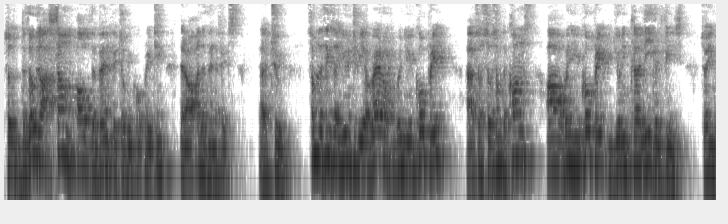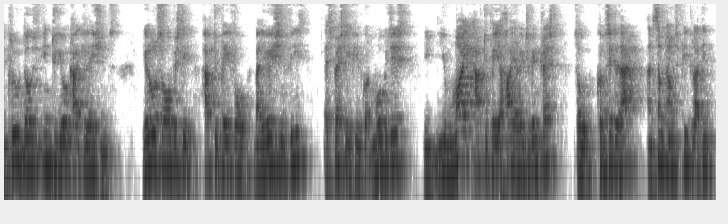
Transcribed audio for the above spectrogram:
So th- those are some of the benefits of incorporating. There are other benefits uh, too. Some of the things that you need to be aware of when you incorporate, uh, so, so some of the cons are when you incorporate, you'll incur legal fees. So include those into your calculations. You'll also obviously have to pay for valuation fees, especially if you've got mortgages. You, you might have to pay a higher rate of interest. So consider that. And sometimes people, I think,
